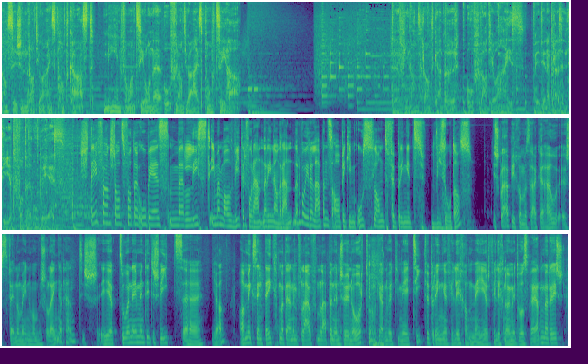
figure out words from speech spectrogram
Das ist ein Radio 1 Podcast. Mehr Informationen auf radio1.ch. Der Finanzratgeber auf Radio 1 wird Ihnen präsentiert von der UBS. Stefan Stotz von der UBS. Man liest immer mal wieder von Rentnerinnen und Rentnern, die ihren Lebensabend im Ausland verbringen. Wieso das? ist, glaube ich, kann man sagen, auch ein Phänomen, das wir schon länger haben. Es ist eher zunehmend in der Schweiz. Äh, ja. Amix entdeckt man dann im Verlauf des Lebens einen schönen Ort, wo man gerne mehr Zeit verbringen möchte, vielleicht am Meer, vielleicht noch mit, wo es wärmer ist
